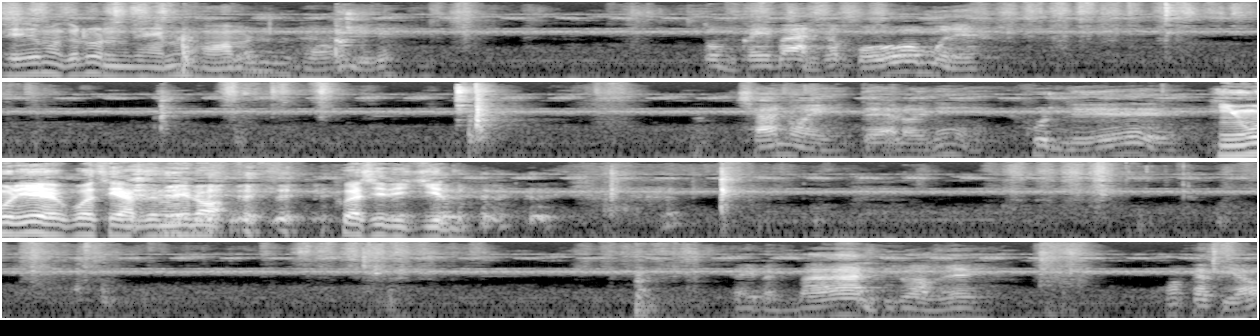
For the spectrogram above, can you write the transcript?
เออมันก็รุ่นให้มันหอมมันหอมดีเด้ต้มไก่บ้านครับผมมือนี้ช้าหน่อยแต่อร่อยแน่คุณเด้หิวดิบ่เสียบจังเลยเนาะเพื่อสิได้กินไก่บ้านๆพี่น้องเลยว่าแป๊บเดียว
